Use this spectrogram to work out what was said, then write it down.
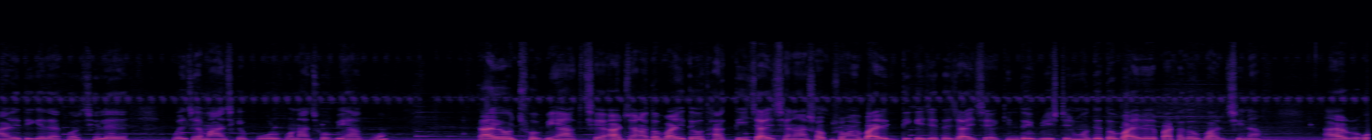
আর এদিকে দেখো, ছেলে বলছে, মা, আজকে পড়ব না, ছবি আঁকবো। তাই ও ছবি আঁকছে। আর জানো তো, বাড়িতেও থাকতেই চাইছে না সব সময় বাইরের দিকে যেতে চাইছে। কিন্তু এই বৃষ্টির মধ্যে তো বাইরে পাঠাতেও পারছি না। আর ও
